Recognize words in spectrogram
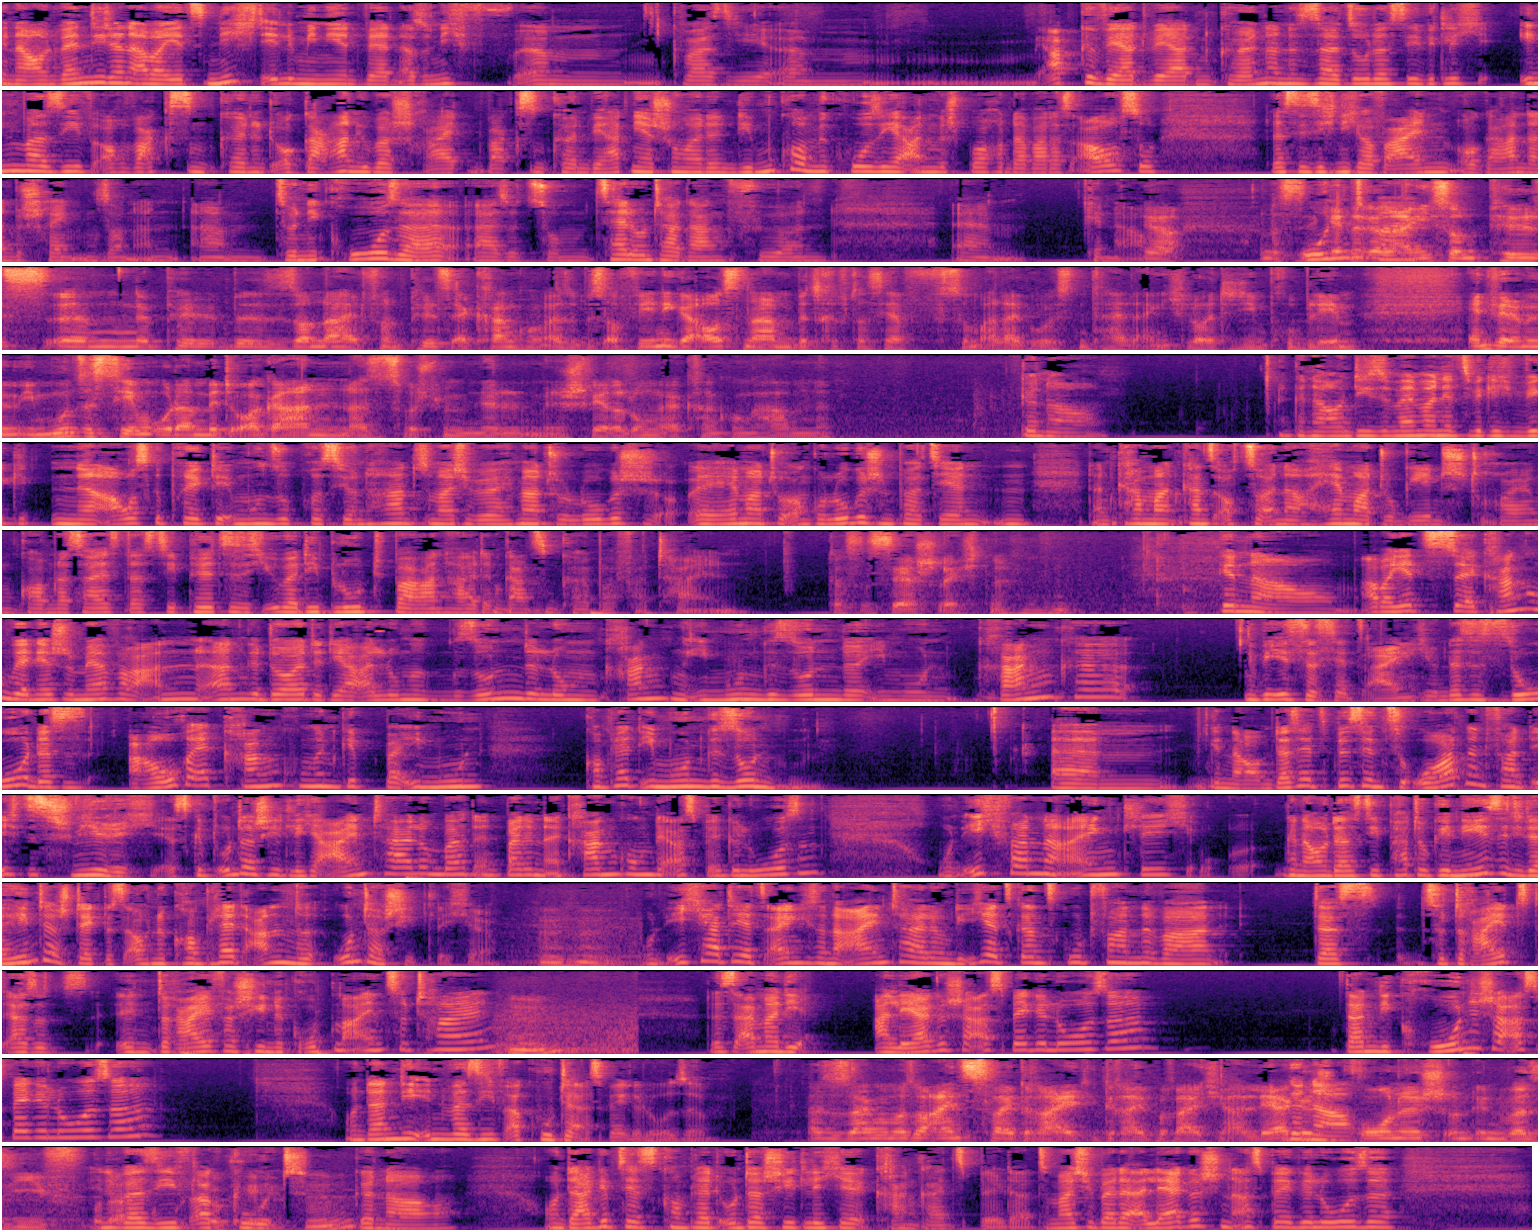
Genau, und wenn die dann aber jetzt nicht eliminiert werden, also nicht ähm, quasi ähm, abgewehrt werden können, dann ist es halt so, dass sie wirklich invasiv auch wachsen können und organüberschreitend wachsen können. Wir hatten ja schon mal die Mukormykose hier angesprochen, da war das auch so, dass sie sich nicht auf ein Organ dann beschränken, sondern ähm, zur Nekrose, also zum Zelluntergang führen. Ähm, genau. Ja. Und das ist und generell eigentlich so ein Pilz, ähm, eine Pil Besonderheit von Pilzerkrankungen. Also bis auf wenige Ausnahmen betrifft das ja zum allergrößten Teil eigentlich Leute, die ein Problem entweder mit dem Immunsystem oder mit Organen, also zum Beispiel eine, eine schwere Lungenerkrankung haben. Ne? Genau. Genau, und diese, wenn man jetzt wirklich, wirklich eine ausgeprägte Immunsuppression hat, zum Beispiel bei hämatologisch, äh, hämato-onkologischen Patienten, dann kann man, kann es auch zu einer Hämatogenstreuung kommen. Das heißt, dass die Pilze sich über die Blutbahn halt im ganzen Körper verteilen. Das ist sehr schlecht, ne? Genau. Aber jetzt zur Erkrankung werden ja schon mehrfach an, angedeutet, ja, Lungengesunde, Lungenkranken, Immungesunde, Immunkranke. Wie ist das jetzt eigentlich? Und das ist so, dass es auch Erkrankungen gibt bei Immun, komplett Immungesunden. Ähm, genau, um das jetzt ein bisschen zu ordnen, fand ich das schwierig. Es gibt unterschiedliche Einteilungen bei bei den Erkrankungen der Aspergillosen. Und ich fand eigentlich, genau, dass die Pathogenese, die dahinter steckt, ist auch eine komplett andere, unterschiedliche. Mhm. Und ich hatte jetzt eigentlich so eine Einteilung, die ich jetzt ganz gut fand, war, das zu drei, also in drei verschiedene Gruppen einzuteilen. Mhm. Das ist einmal die allergische Aspergillose, dann die chronische Aspergillose und dann die invasiv-akute Aspergillose. Also sagen wir mal so eins, zwei, drei, die drei Bereiche. Allergisch, genau. chronisch und invasiv. invasiv, akut, okay. hm? genau. Und da gibt's jetzt komplett unterschiedliche Krankheitsbilder. Zum Beispiel bei der allergischen Aspergillose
